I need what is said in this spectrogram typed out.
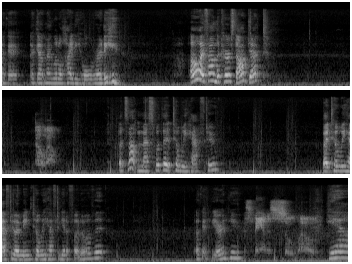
Okay, I got my little hidey hole ready. Oh, I found the cursed object. Oh wow. Let's not mess with it till we have to. By till we have to, I mean till we have to get a photo of it. Okay, you're in here. This fan is so loud. Yeah,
